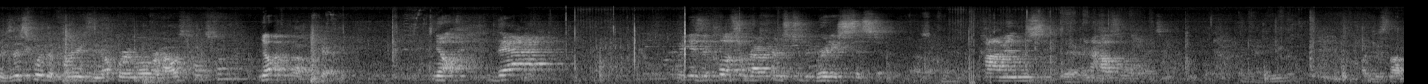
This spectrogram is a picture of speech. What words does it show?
is this where the phrase the upper and lower house comes from? Nope, Oh, okay. no. That is a closer reference to the British system. Commons and the House of Lords. I just thought,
